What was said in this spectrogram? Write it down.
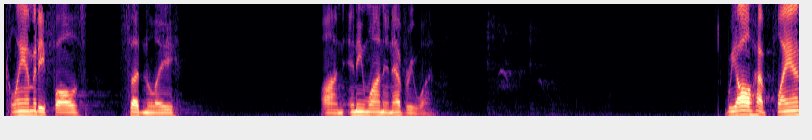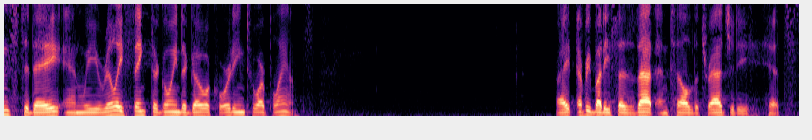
Calamity falls suddenly on anyone and everyone. We all have plans today, and we really think they're going to go according to our plans. Right? Everybody says that until the tragedy hits.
